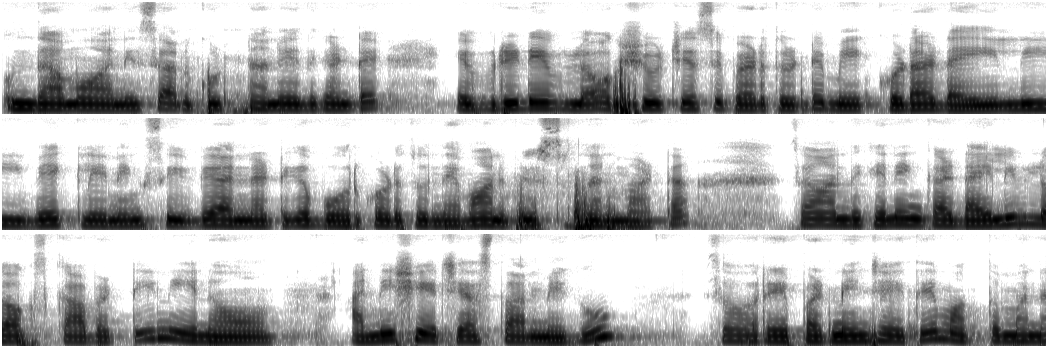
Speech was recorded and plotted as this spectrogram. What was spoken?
ఉందాము అనేసి అనుకుంటున్నాను. ఎందుకంటే ఎవ్రీడే వ్లాగ్ షూట్ చేసి పెడుతుంటే మీకు కూడా డైలీ ఇవే క్లీనింగ్స్ ఇవే అన్నట్టుగా బోర్ కొడుతుందేమో అనిపిస్తుంది అనమాట సో అందుకని ఇంకా డైలీ వ్లాగ్స్ కాబట్టి నేను అన్నీ షేర్ చేస్తాను మీకు. సో రేపటి నుంచి అయితే మొత్తం మన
